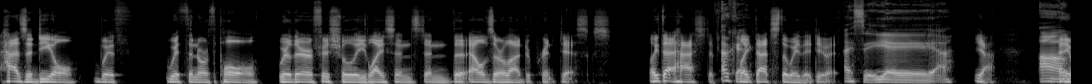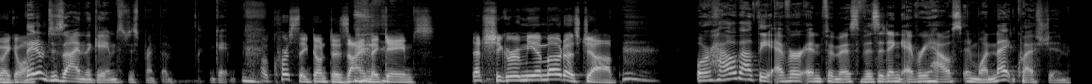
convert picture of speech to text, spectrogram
has a deal with with the North Pole where they're officially licensed and the elves are allowed to print discs. Like that has to. Okay. Like that's the way they do it. I see. Yeah, yeah, yeah, yeah. Yeah. Um, Anyway, go on. They don't design the games, just print them. Okay. Of course, they don't design the games. That's Shigeru Miyamoto's job. Or how about the ever infamous visiting every house in one night question?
